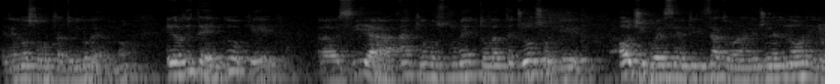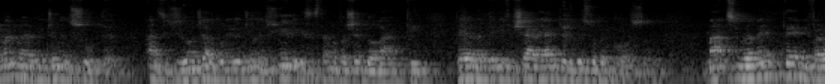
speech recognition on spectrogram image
è nel nostro contratto di governo e ritengo che eh, sia anche uno strumento vantaggioso che oggi può essere utilizzato da una regione del nord domani una regione del sud. Anzi, ci sono già alcune regioni del sud che si stanno facendo avanti per beneficiare anche di questo percorso. Ma sicuramente mi farò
